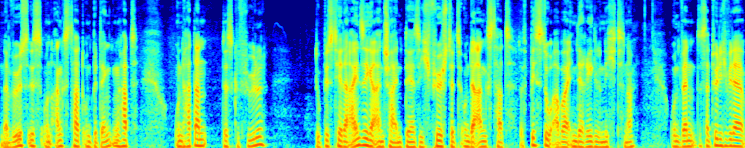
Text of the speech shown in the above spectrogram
nervös ist und Angst hat und Bedenken hat und hat dann das Gefühl, du bist hier der Einzige anscheinend, der sich fürchtet und der Angst hat. Das bist du aber in der Regel nicht. Ne? Und wenn das natürlich wieder,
